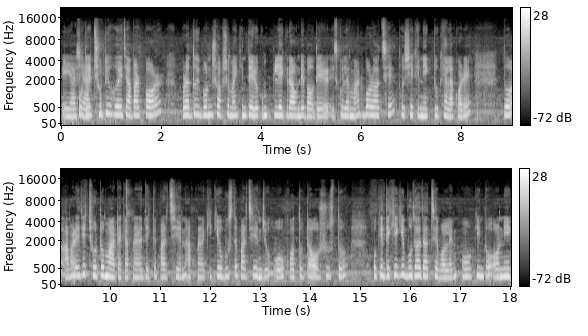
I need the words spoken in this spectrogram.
এই আসে ওদের ছুটি হয়ে যাবার পর ওরা দুই বোন সবসময় কিন্তু এরকম প্লে গ্রাউন্ডে বা ওদের স্কুলের মাঠ বড় আছে তো সেখানে একটু খেলা করে। তো আমার এই যে ছোট মাটাকে আপনারা দেখতে পাচ্ছেন আপনারা কি কেউ বুঝতে পারছেন যে ও কতটা অসুস্থ? ওকে দেখে কি বোঝা যাচ্ছে বলেন? ও কিন্তু অনেক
